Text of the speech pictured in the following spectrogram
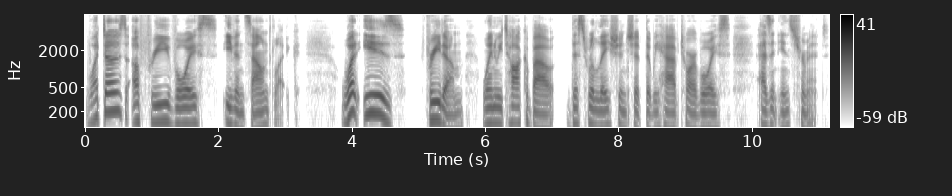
what does a free voice even sound like? What is freedom when we talk about this relationship that we have to our voice as an instrument?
